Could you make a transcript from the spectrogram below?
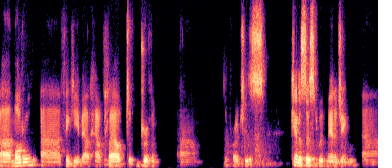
uh, model, uh, thinking about how cloud-driven um, approaches can assist with managing uh,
